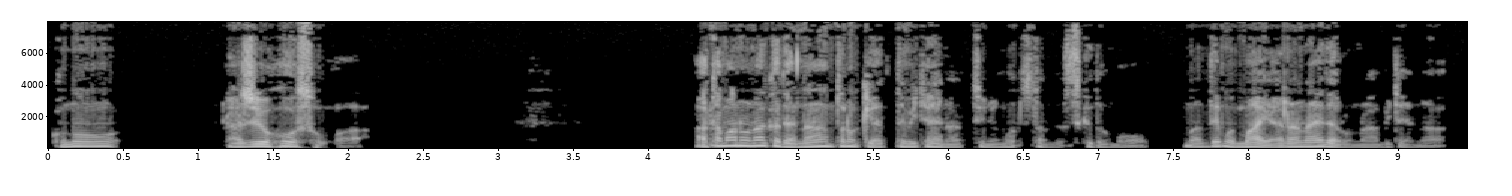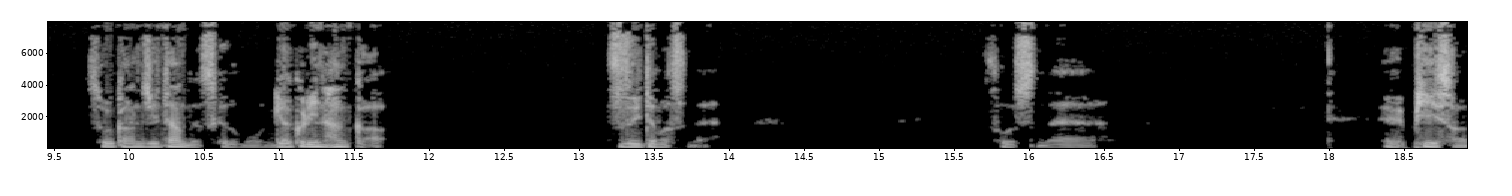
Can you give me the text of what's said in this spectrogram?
このラジオ放送は、頭の中ではなんとなくやってみたいなっていうふうに思ってたんですけども、まあでもまあやらないだろうな、みたいな、そういう感じいたんですけども、逆になんか、続いてますね。そうですね。えー、P さん、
